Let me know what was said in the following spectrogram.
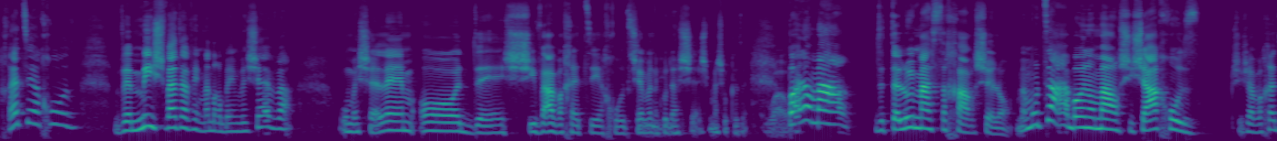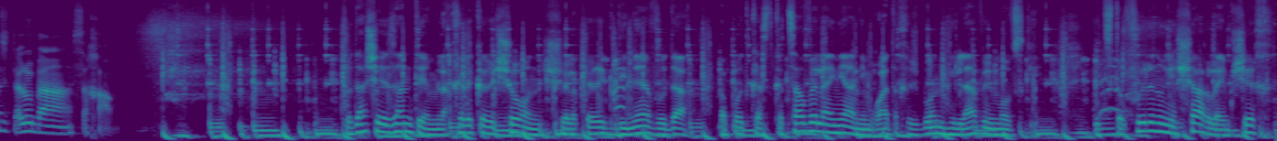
3.5 אחוז, ומ-7,000 עד 47 הוא משלם עוד אה, 7.5 אחוז, 7.6, משהו כזה. וואו. בוא נאמר, זה תלוי מה השכר שלו. ממוצע, בוא נאמר 6 אחוז, 6.5, תלוי בשכר. תודה שהאזנתם לחלק הראשון של הפרק דיני עבודה בפודקאסט קצר ולעניין עם רואת החשבון הילה וילמובסקי. הצטרפו אלינו ישר להמשך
